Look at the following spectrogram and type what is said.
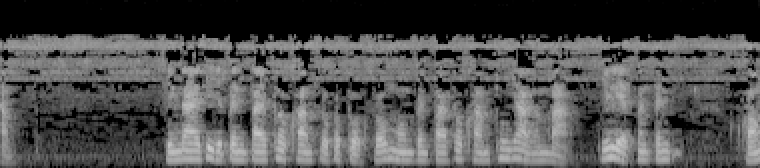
ทำสิ่งใดที่จะเป็นไปเพื่อความโศกโปรกโสมมเป็นไปเพื่อความทุกข์ยากลำบากกิเลสมันเป็นของ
